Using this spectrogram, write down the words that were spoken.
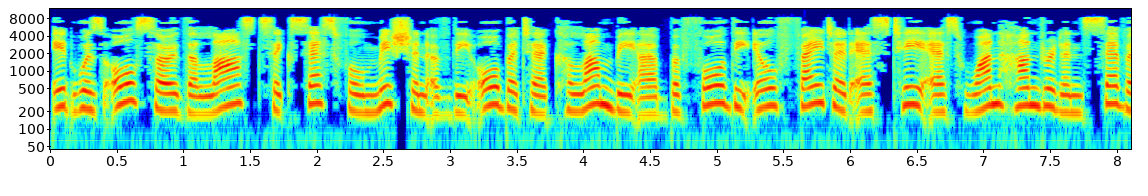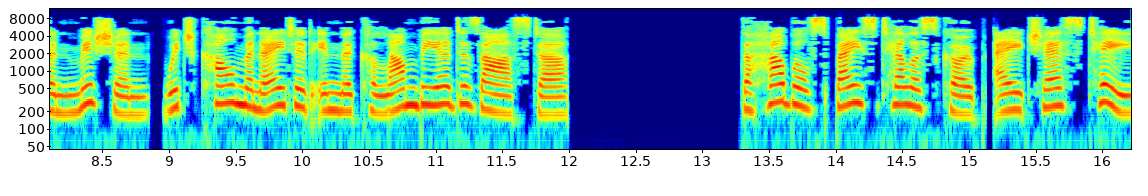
It was also the last successful mission of the orbiter Columbia before the ill-fated STS-107 mission, which culminated in the Columbia disaster. The Hubble Space Telescope (HST)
